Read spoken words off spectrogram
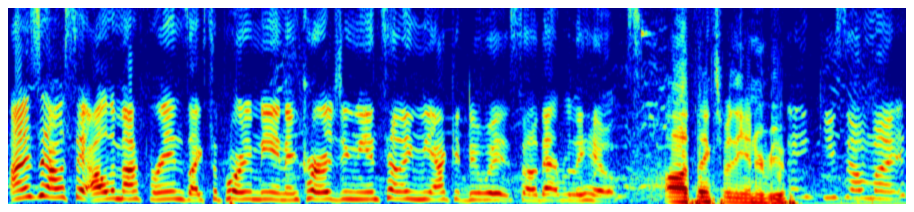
Honestly, I would say all of my friends like supporting me and encouraging me and telling me I could do it, so that really helped. Uh, thanks for the interview. Thank you so much.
